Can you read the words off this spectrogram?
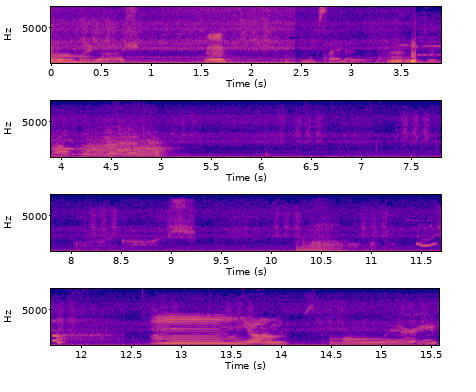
oh my gosh. Mm. I'm excited. It's about ready. Oh my gosh. Mmm, yum. Come on, Larry.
